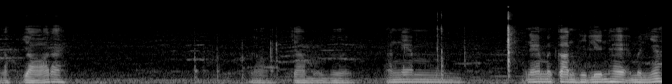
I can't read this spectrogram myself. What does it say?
lọc gió đây. Rồi, chào mọi người. Anh em anh em cần thì liên hệ mình nhé.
